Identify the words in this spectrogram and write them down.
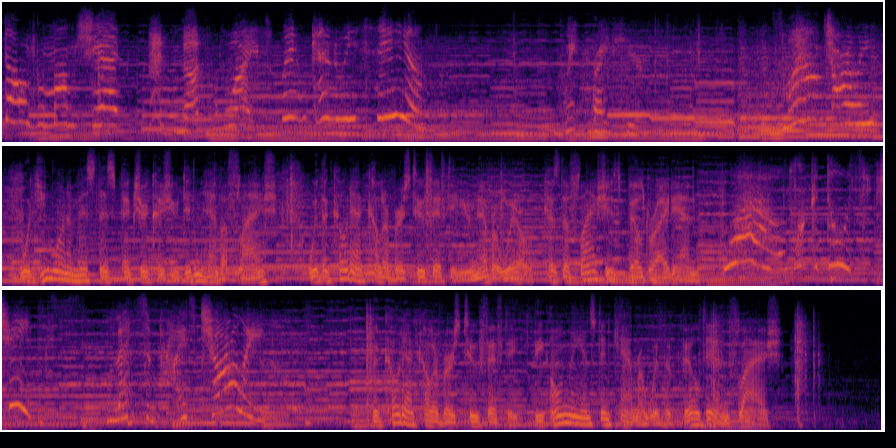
the yet? Not quite. When can we see him? Wait right here. Smile, Charlie. Would you want to miss this picture because you didn't have a flash? With the Kodak Colorburst 250, you never will, because the flash is built right in. Wow, look at those cheeks. Let's surprise Charlie. The Kodak Colorburst 250, the only instant camera with the built-in flash.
